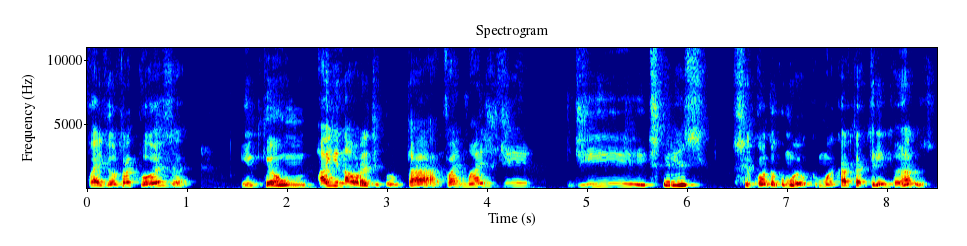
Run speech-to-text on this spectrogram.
Vai ver outra coisa. Então, aí na hora de contar, vai mais de, de experiência. Você conta como eu, com uma carta há 30 anos,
